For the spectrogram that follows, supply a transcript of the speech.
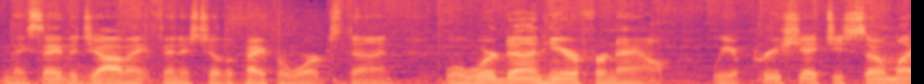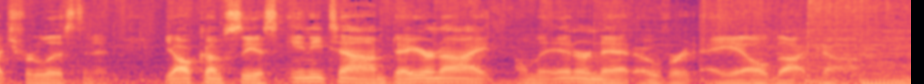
And they say the job ain't finished till the paperwork's done. Well, we're done here for now. We appreciate you so much for listening. Y'all come see us anytime, day or night, on the internet over at al.com.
